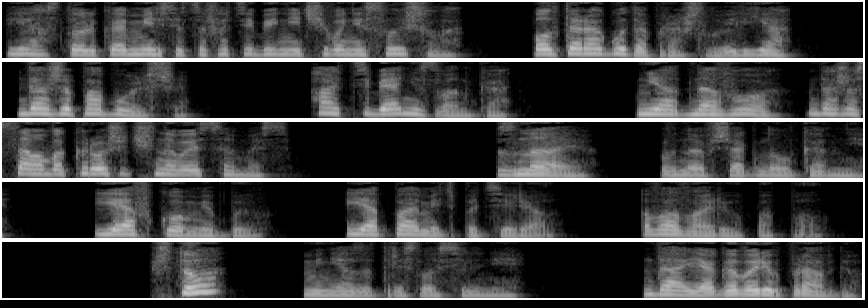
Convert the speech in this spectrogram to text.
Я столько месяцев о тебе ничего не слышала. Полтора года прошло, Илья. Даже побольше. А от тебя ни звонка. Ни одного, даже самого крошечного СМС. Знаю, вновь шагнул ко мне. Я в коме был. Я память потерял. В аварию попал. Что? Меня затрясло сильнее. Да, я говорю правду.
